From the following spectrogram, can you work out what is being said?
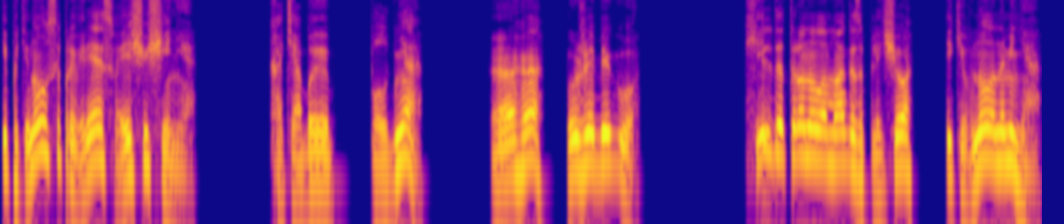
и потянулся, проверяя свои ощущения. Хотя бы полдня. Ага, уже бегу. Хильда тронула мага за плечо и кивнула на меня.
